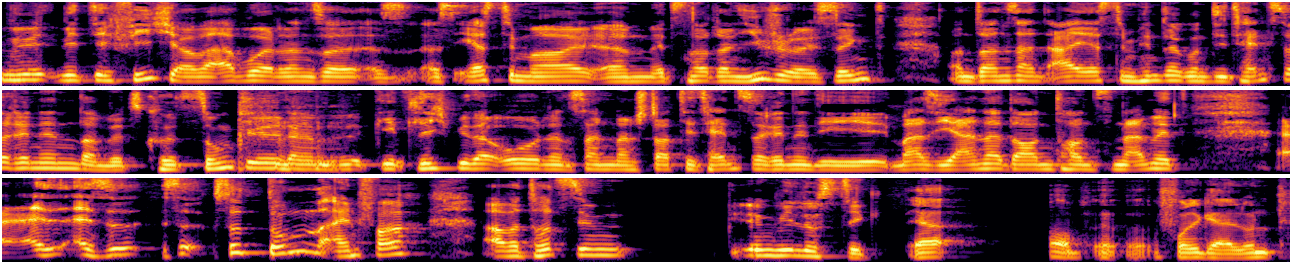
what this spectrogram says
mit, mit den Viecher, aber auch wo er dann so als, als erste Mal ähm, It's Not Unusual singt und dann sind auch erst im Hintergrund die Tänzerinnen, dann wird's kurz dunkel, dann geht's Licht wieder an dann sind dann statt die Tänzerinnen die Marsianer da und tanzen damit. Äh, also so, so dumm einfach, aber trotzdem irgendwie lustig. Ja, Oh, voll geil. Und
